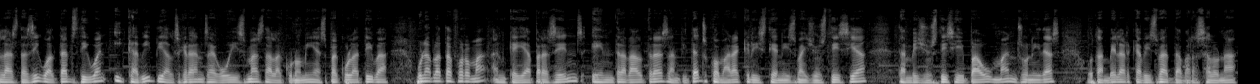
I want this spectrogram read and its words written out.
les desigualtats, diuen, i que eviti els grans egoismes de l'economia especulativa. Una plataforma en què hi ha presents, entre d'altres entitats com ara Cristianisme i Justícia, també Justícia i Pau, Mans Unides o també l'Arcabisbat de Barcelona.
